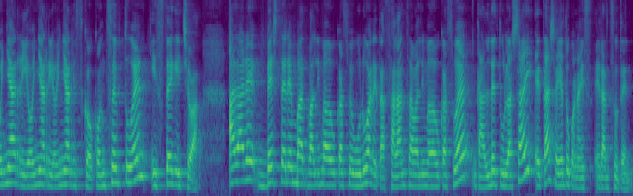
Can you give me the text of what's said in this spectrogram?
oinarri, oinarri, oinarrizko kontzeptuen iztegitxoa. Alare, besteren bat baldin badaukazue buruan eta zalantza baldin badaukazue, galdetu lasai eta saiatuko naiz erantzuten.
